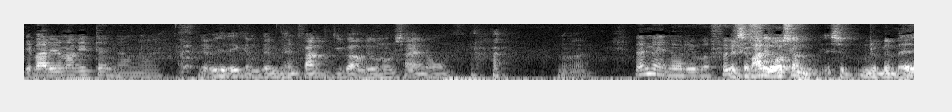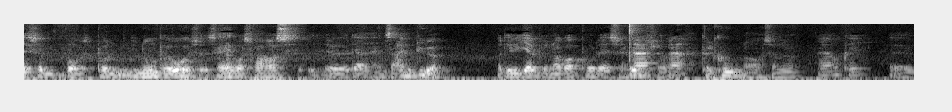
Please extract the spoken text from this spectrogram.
Det var det jo nok ikke dengang. nej. jeg ved ikke, om dem han fangede, de var, om det var nogle seje nogen. Nej. Hvad med, når det var fødsel? Men så var det jo også sådan, altså, med mad, så vores, på, i nogle perioder, så, så havde vores far også øh, der, hans egen dyr. Og det hjalp jo nok op på det, altså høns Ja, og ja, kalkuner og sådan noget. ja, okay. Øh,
